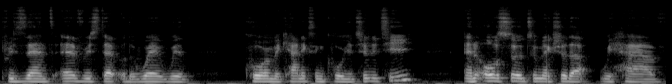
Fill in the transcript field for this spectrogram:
present every step of the way with core mechanics and core utility, and also to make sure that we have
